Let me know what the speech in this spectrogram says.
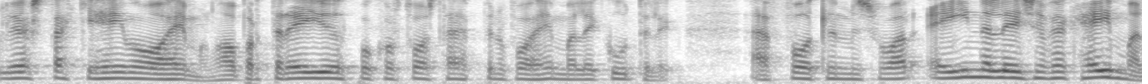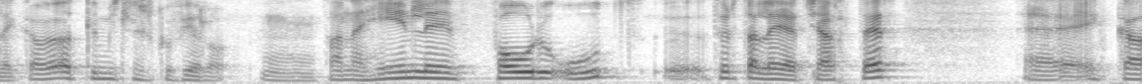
legst ekki heima og heiman, það var bara dreigð upp á hvort þú varst heppin að fá heimaleik útileik. F allir var eina leið sem fekk heimaleik af öllum íslensku fjölum Mhm. þannig að hinlegin fóru út uh, þurft að leiða charter uh, enga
